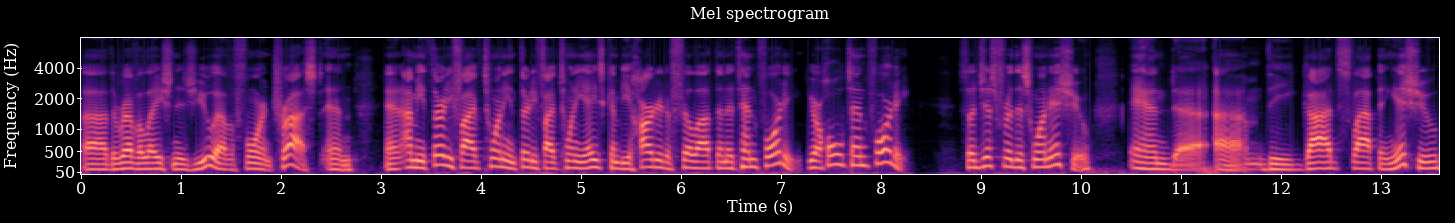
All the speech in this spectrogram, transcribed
uh, the revelation is you have a foreign trust. And, and I mean, 3520 and 3520As can be harder to fill out than a 1040, your whole 1040. So just for this one issue. And uh, um, the God slapping issue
